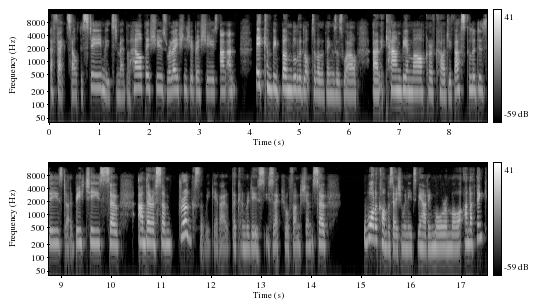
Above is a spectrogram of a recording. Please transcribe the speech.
affects self esteem, leads to mental health issues, relationship issues, and, and it can be bundled with lots of other things as well. Um, it can be a marker of cardiovascular disease, diabetes. So, and there are some drugs that we give out that can reduce your sexual function. So, what a conversation we need to be having more and more. And I think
